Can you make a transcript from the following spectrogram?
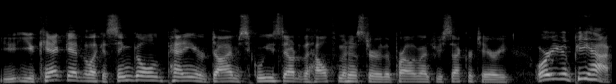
You you can't get like a single penny or dime squeezed out of the health minister, or the parliamentary secretary, or even PHAC.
